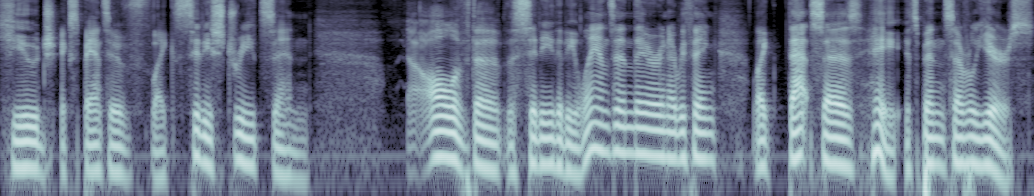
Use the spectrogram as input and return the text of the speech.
huge, expansive like city streets and all of the the city that he lands in there and everything like that says hey it's been several years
